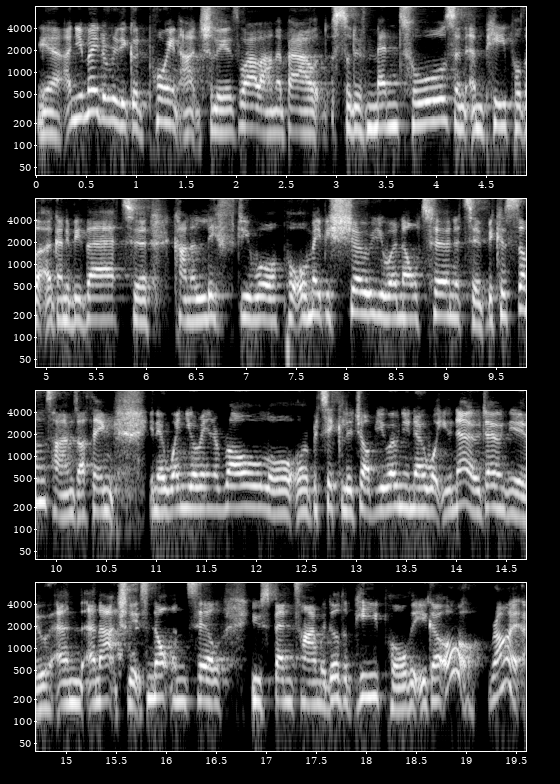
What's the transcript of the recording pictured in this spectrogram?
Yeah, and you made a really good point actually as well, Anne, about sort of mentors and, and people that are going to be there to kind of lift you up or, or maybe show you an alternative. Because sometimes I think, you know, when you're in a role or, or a particular job, you only know what you know, don't you? And and actually it's not until you spend time with other people that you go, oh, right,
